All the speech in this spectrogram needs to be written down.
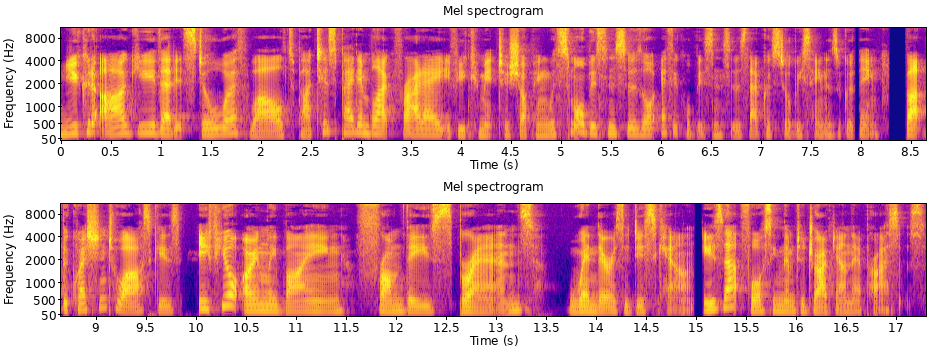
you could argue that it's still worthwhile to participate in Black Friday if you commit to shopping with small businesses or ethical businesses. That could still be seen as a good thing. But the question to ask is if you're only buying from these brands when there is a discount, is that forcing them to drive down their prices?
